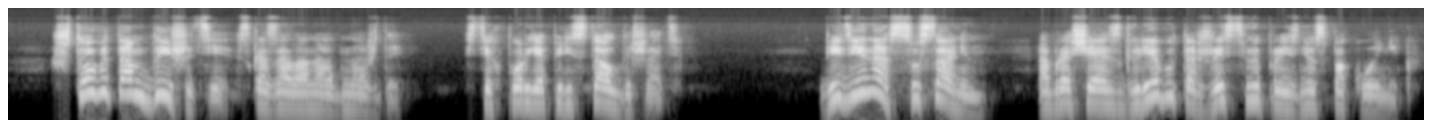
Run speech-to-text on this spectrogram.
— Что вы там дышите? — сказала она однажды. С тех пор я перестал дышать. — Веди нас, Сусанин! — обращаясь к Глебу, торжественно произнес покойник.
